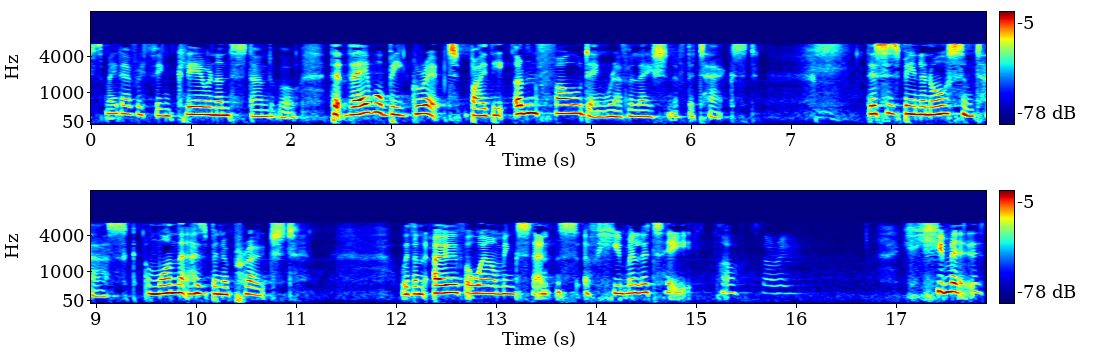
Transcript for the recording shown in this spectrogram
just made everything clear and understandable. That they will be gripped by the unfolding revelation of the text. This has been an awesome task and one that has been approached with an overwhelming sense of humility. Oh, sorry. Humi-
